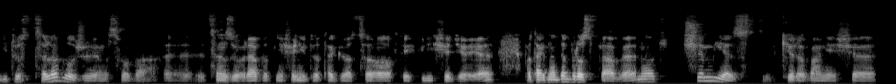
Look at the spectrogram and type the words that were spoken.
i tu celowo użyłem słowa e, cenzura w odniesieniu do tego, co w tej chwili się dzieje, bo tak na dobrą sprawę, no, czym jest kierowanie się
